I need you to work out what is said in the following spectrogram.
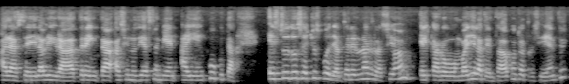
a la sede de la Brigada 30 hace unos días también ahí en Cúcuta. ¿Estos dos hechos podrían tener una relación, el carro bomba y el atentado contra el presidente?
